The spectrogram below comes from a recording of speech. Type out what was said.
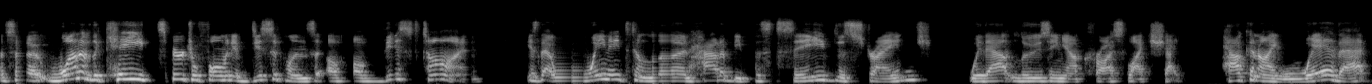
And so, one of the key spiritual formative disciplines of, of this time is that we need to learn how to be perceived as strange without losing our Christ like shape. How can I wear that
